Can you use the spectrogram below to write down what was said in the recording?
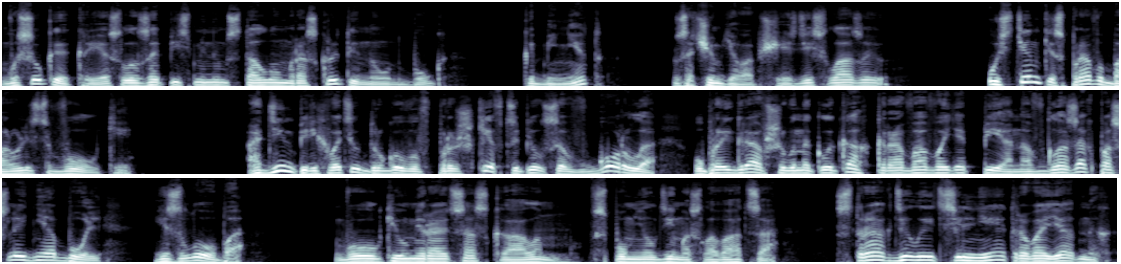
высокое кресло за письменным столом, раскрытый ноутбук. Кабинет? Зачем я вообще здесь лазаю? У стенки справа боролись волки. Один перехватил другого в прыжке, вцепился в горло, у проигравшего на клыках кровавая пена, в глазах последняя боль и злоба. «Волки умирают со скалом», — вспомнил Дима слова отца. «Страх делает сильнее травоядных,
